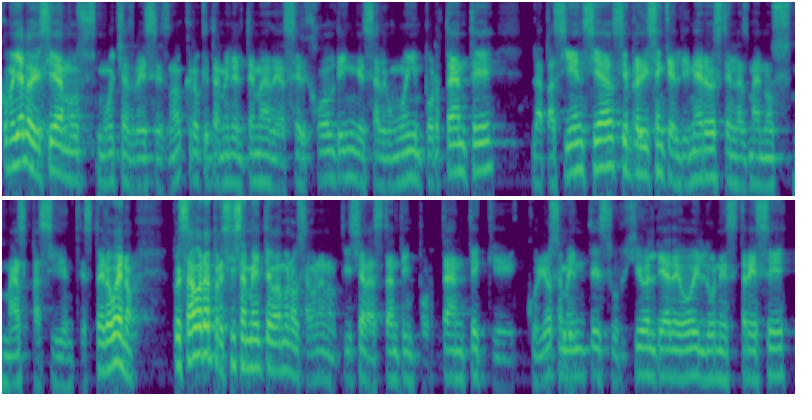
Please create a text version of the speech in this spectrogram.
Como ya lo decíamos muchas veces, ¿no? Creo que también el tema de hacer holding es algo muy importante la paciencia. Siempre dicen que el dinero está en las manos más pacientes. Pero bueno, pues ahora precisamente vámonos a una noticia bastante importante que curiosamente surgió el día de hoy, lunes 13,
